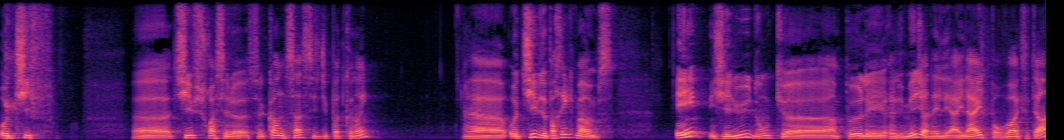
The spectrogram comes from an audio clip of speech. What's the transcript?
aux Chiefs. Euh, Chiefs, je crois que c'est le, le, Kansas, si je dis pas de conneries, euh, au Chiefs de Patrick Mahomes. Et j'ai lu donc euh, un peu les résumés, j'ai regardé les highlights pour voir, etc.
